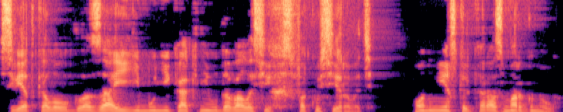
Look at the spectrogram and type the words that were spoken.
Свет колол глаза, и ему никак не удавалось их сфокусировать. Он несколько раз моргнул,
